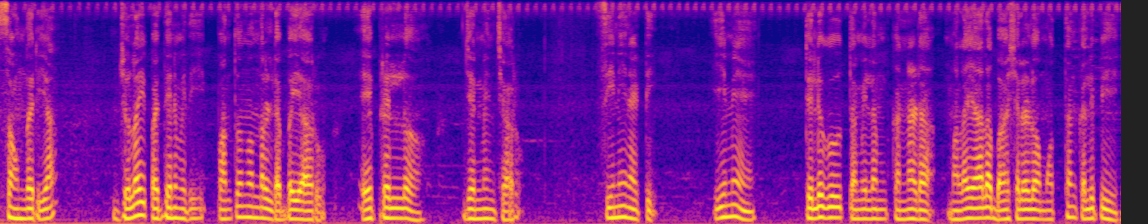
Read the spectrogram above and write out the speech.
సౌందర్య జూలై పద్దెనిమిది పంతొమ్మిది వందల డెబ్భై ఆరు ఏప్రిల్లో జన్మించారు. సినీ నటి. ఈమె తెలుగు తమిళం కన్నడ మలయాళ భాషలలో మొత్తం కలిపి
